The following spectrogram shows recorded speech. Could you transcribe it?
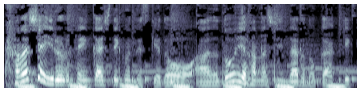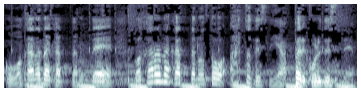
話はいろいろ展開していくんですけど、あの、どういう話になるのか結構わからなかったので、わからなかったのと、あとですね、やっぱりこれですね。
